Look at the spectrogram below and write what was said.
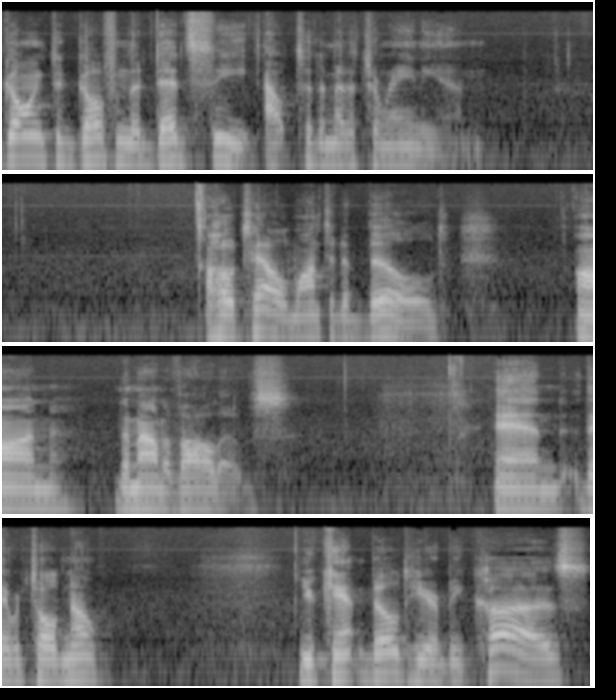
going to go from the Dead Sea out to the Mediterranean a hotel wanted to build on the Mount of Olives. And they were told, no, you can't build here because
